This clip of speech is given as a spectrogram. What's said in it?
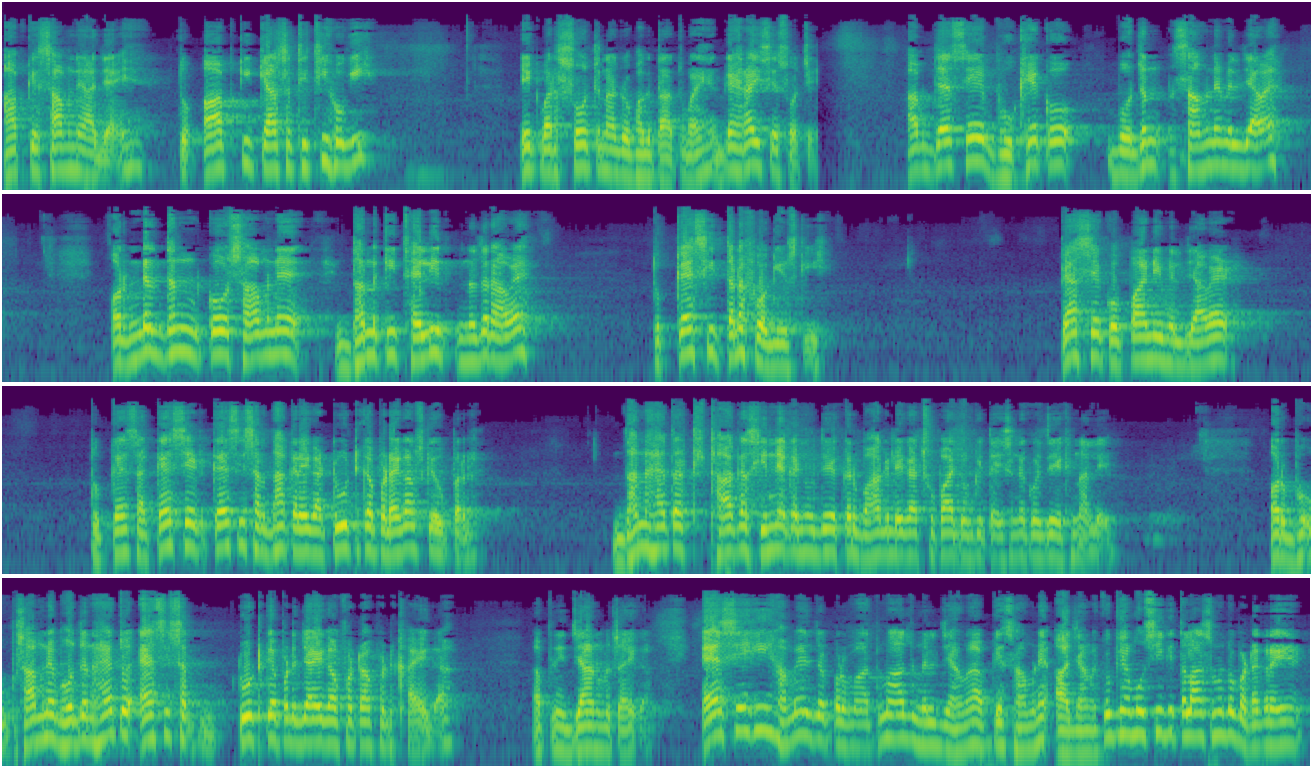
आपके सामने आ जाए तो आपकी क्या स्थिति होगी? एक बार सोचना जो भक्त आत्माएँ हैं, गहराई से सोचे। अब जैसे भूखे को भोजन सामने मिल जाए और निर्धन को सामने धन की थैली नज़र आवे तो कैसी तड़फ होगी उसकी? प्यासे को पानी मिल जावे तो कैसा, कैसे, कैसी श्रद्धा करेगा, टूट कर पड़ेगा उसके ऊपर। धन है तो ठाकर सीने का नू देख कर भाग लेगा छुपा जो कि तो इसने कोई देख ना ले। और भो, सामने भोजन है तो ऐसी सब टूट के पड़ जाएगा फटाफट खाएगा अपनी जान बचाएगा। ऐसे ही हमें जब परमात्मा आज मिल जाए आपके सामने आ जाए क्योंकि हम उसी की तलाश में तो भटक रहे हैं।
